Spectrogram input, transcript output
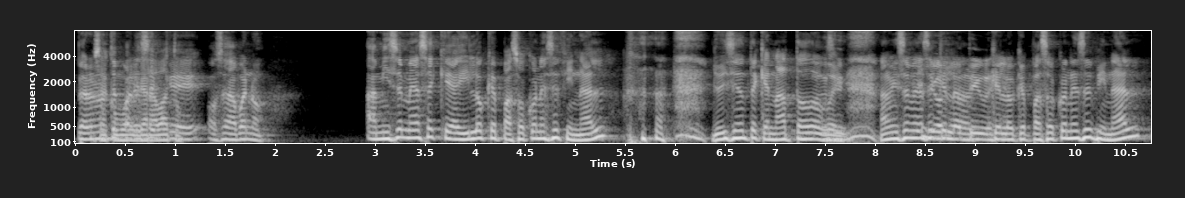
Pero o sea, no te como el parece garabato. que... O sea, bueno... A mí se me hace que ahí lo que pasó con ese final... yo diciéndote que nada todo, güey. Sí. A mí se me hace que lo, que lo que pasó con ese final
